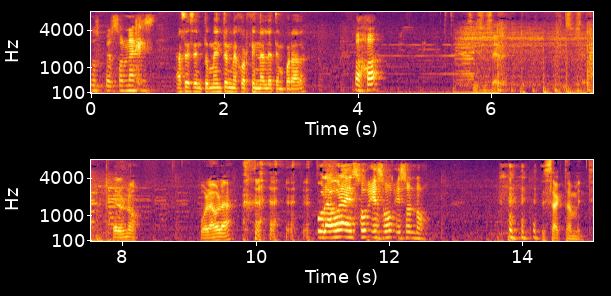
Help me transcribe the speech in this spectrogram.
los personajes. Haces en tu mente un mejor final de temporada. Ajá. Sí sucede. Sí sucede. Pero no. Por ahora. Por ahora eso, eso, eso no. Exactamente.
